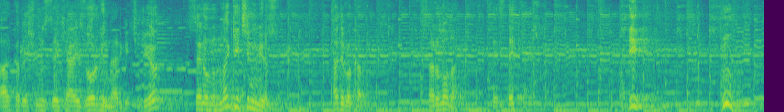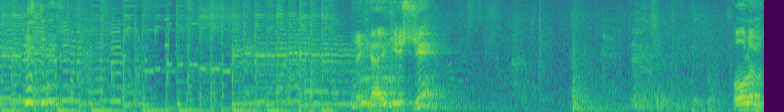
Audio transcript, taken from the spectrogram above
arkadaşımız Zekai zor günler geçiriyor. Sen onunla geçinmiyorsun. Hadi bakalım. Sarıl ona. Destek ver. Hadi. Zekai Kirişçi. Oğlum,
